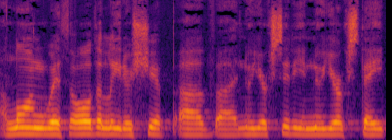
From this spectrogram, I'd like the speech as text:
along with all the leadership of uh, New York City and New York State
